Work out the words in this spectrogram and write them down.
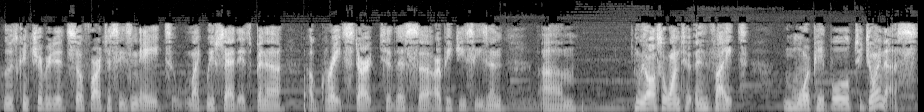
who's contributed so far to season 8. Like we've said, it's been a, a great start to this uh, RPG season. Um, we also want to invite more people to join us.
